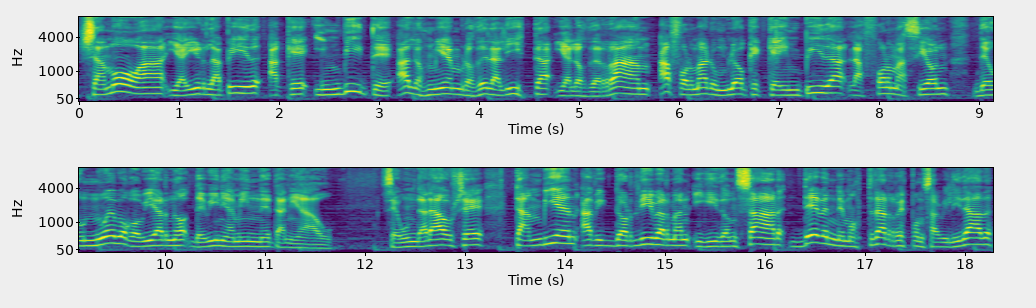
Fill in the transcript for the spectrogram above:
llamó a Yair Lapid a que invite a los miembros de la lista y a los de RAM a formar un bloque que impida la formación de un nuevo gobierno de Benjamin Netanyahu. Según Darauche, también a Víctor Lieberman y Guidon Saar deben demostrar responsabilidad,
